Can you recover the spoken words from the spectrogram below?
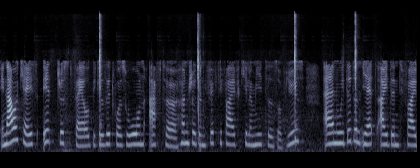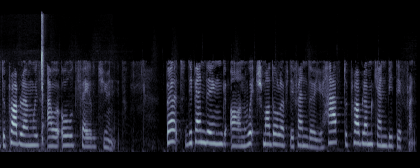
In our case, it just failed because it was worn after 155 kilometers of use and we didn't yet identify the problem with our old failed unit. But depending on which model of Defender you have, the problem can be different.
